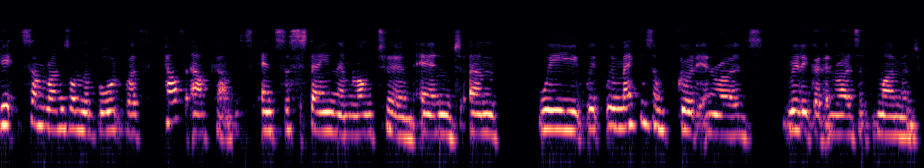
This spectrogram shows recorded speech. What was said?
get some runs on the board with health outcomes and sustain them long term. And um, we, we, we're making some good inroads really good inroads at the moment.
